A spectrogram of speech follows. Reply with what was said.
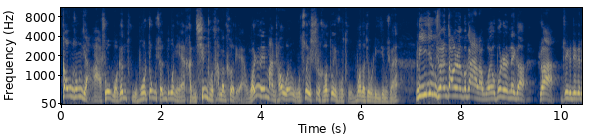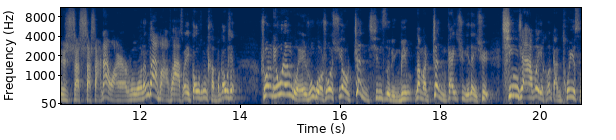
高宗讲啊，说我跟吐蕃周旋多年，很清楚他们的特点。我认为满朝文武最适合对付吐蕃的就是李敬玄。李敬玄当然不干了，我又不是那个是吧？这个这个这个傻傻傻那玩意儿，我能干吗？是吧？所以高宗很不高兴，说刘仁轨如果说需要朕亲自领兵，那么朕该去也得去。卿家为何敢推辞？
